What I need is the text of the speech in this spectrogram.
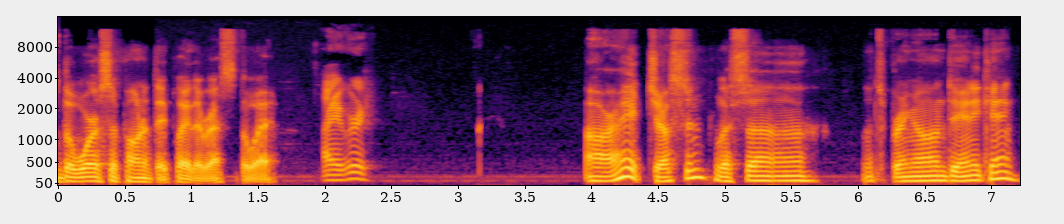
the worst opponent they play the rest of the way. I agree. All right, Justin, let's uh let's bring on Danny King.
